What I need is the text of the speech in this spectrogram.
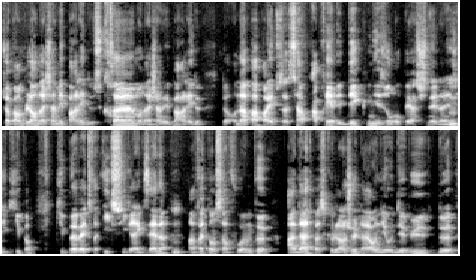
tu vois, par exemple, là, on n'a jamais parlé de Scrum, on n'a jamais parlé de, de- on n'a pas parlé de tout ça. Ça- Après, il y a des déclinaisons opérationnelles dans les Mm. équipes qui peuvent être X, Y, Z. Mm. En fait, on s'en fout un peu à date parce que l'enjeu, là, on est au début de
